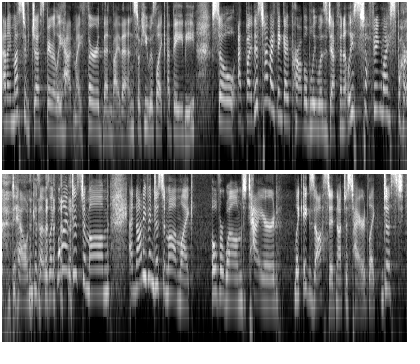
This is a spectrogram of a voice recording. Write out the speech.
and I must have just barely had my third then by then, so he was like a baby. So at, by this time, I think I probably was definitely stuffing my spark down because I was like, well, I'm just a mom, and not even just a mom, like overwhelmed, tired, like exhausted, not just tired, like just,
